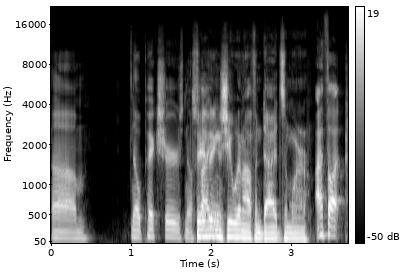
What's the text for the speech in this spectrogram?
Um, no pictures. No So you think sightings. she went off and died somewhere? I thought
